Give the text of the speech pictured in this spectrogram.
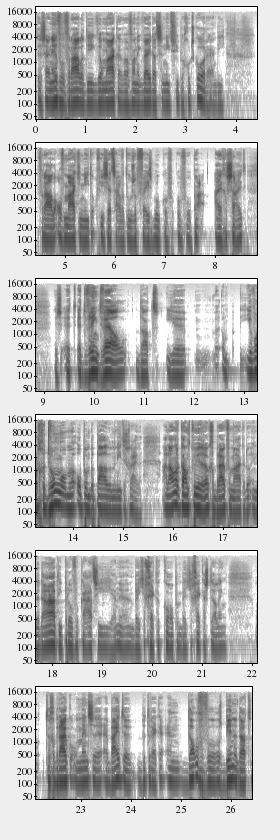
er zijn heel veel verhalen die ik wil maken waarvan ik weet dat ze niet super goed scoren. En die verhalen of maak je niet, of je zet ze af en toe eens op Facebook of, of op mijn eigen site. Dus het, het wringt wel dat je, je wordt gedwongen om op een bepaalde manier te schrijven. Aan de andere kant kun je er ook gebruik van maken door inderdaad die provocatie en een beetje gekke kop, een beetje gekke stelling te gebruiken om mensen erbij te betrekken. En dan vervolgens binnen dat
